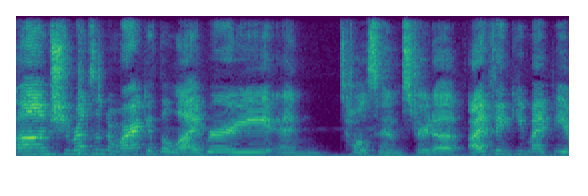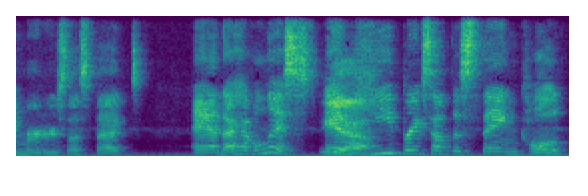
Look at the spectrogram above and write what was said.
Um, she runs into Mark at the library and tells him straight up, "I think you might be a murder suspect." And I have a list. And Yeah. he breaks out this thing called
